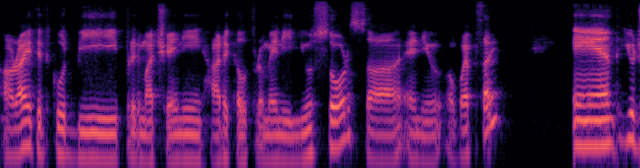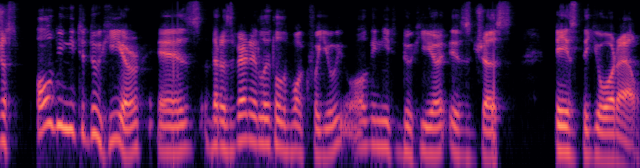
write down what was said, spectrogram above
All right, it could be pretty much any article from any news source, any website. And you just, all you need to do here is, there is very little work for you. All you need to do here is just paste the URL.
